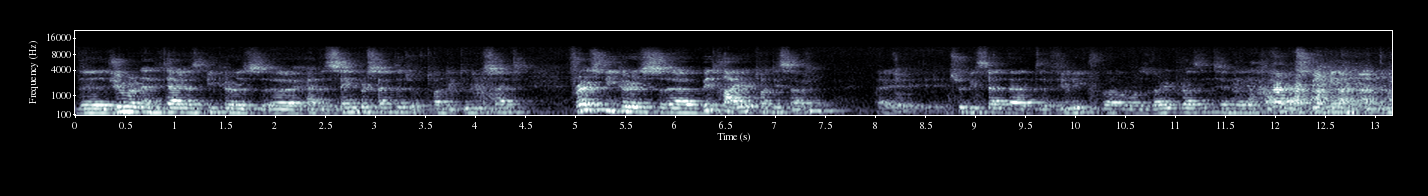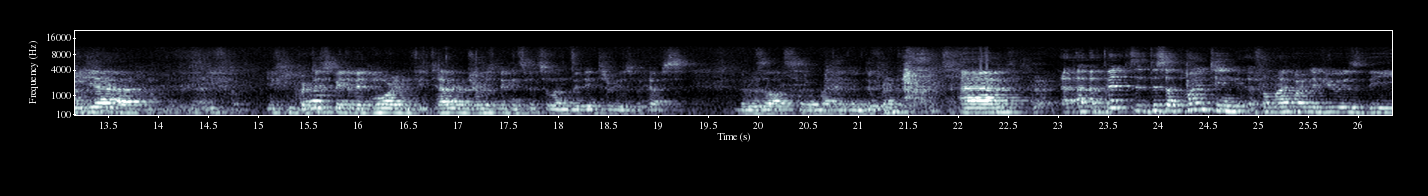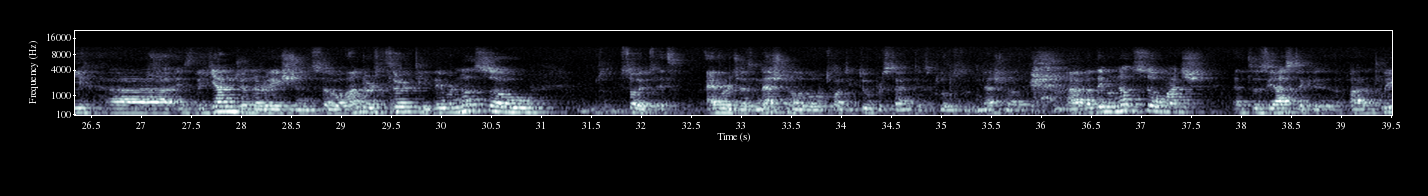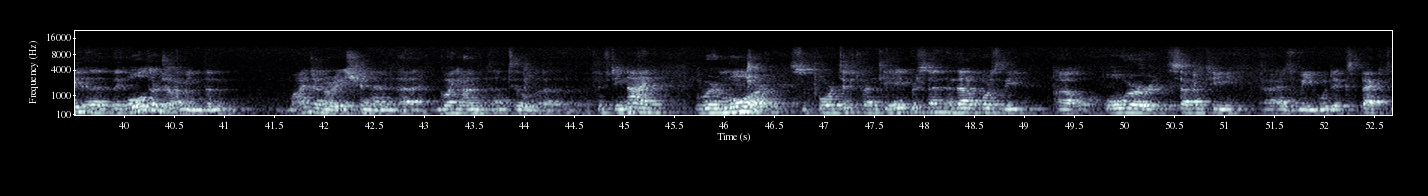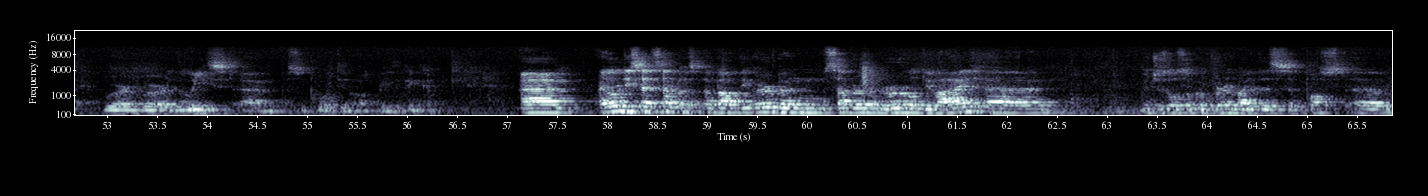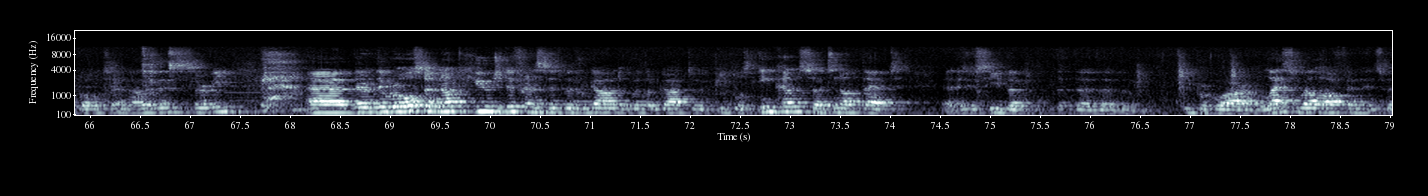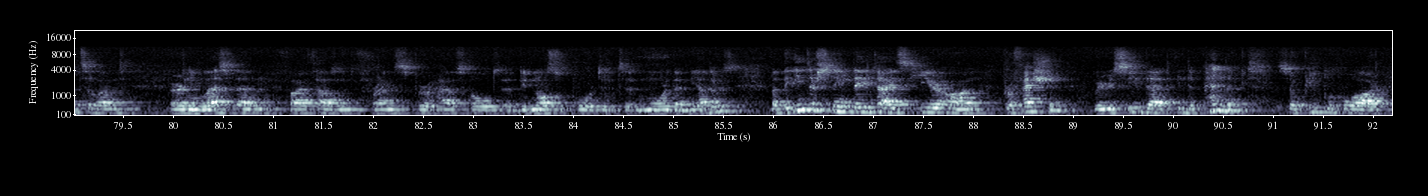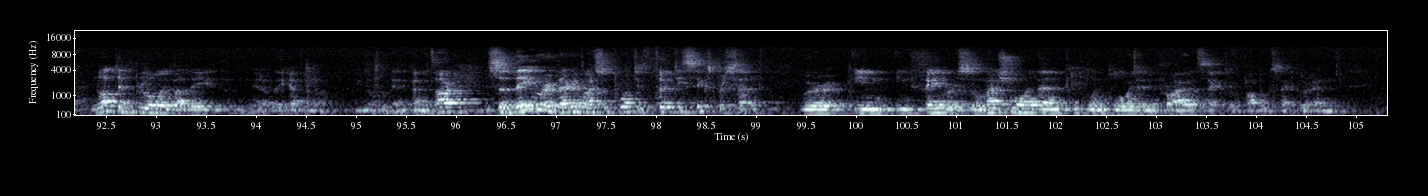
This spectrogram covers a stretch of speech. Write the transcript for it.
the German and Italian speakers uh, had the same percentage of 22%. French speakers uh, a bit higher, 27. Uh, it should be said that Philippe was very present in the French-speaking media. If, if he participated a bit more in Italian or German-speaking Switzerland with interviews, perhaps the results uh, might have been different. Um, a, a, bit disappointing from my point of view is the uh, is the young generation. So under 30, they were not so. So it's, it's average as national about 22%, is close to the national, uh, but they were not so much enthusiastic apparently. Uh, the older, I mean, the, my generation and uh, going on until uh, 59 were more supportive, 28%, and then of course the uh, over 70, uh, as we would expect, were, were the least um, supportive of basic income. Um, I already said some about the urban, suburban, rural divide, uh, which is also confirmed by this uh, post-vote analysis survey. Uh, there, there were also not huge differences with regard, with regard to people's income, so it's not that, uh, as you see, the, the, the, the people who are less well off in, in Switzerland, earning less than 5,000 francs per household, uh, did not support it uh, more than the others. But the interesting data is here on profession. We see that independent, so people who are not employed, but they, you know, they have, you know, you know who the independents are. So they were very much supportive. 36% were in, in favor, so much more than people employed in private sector, public sector, and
